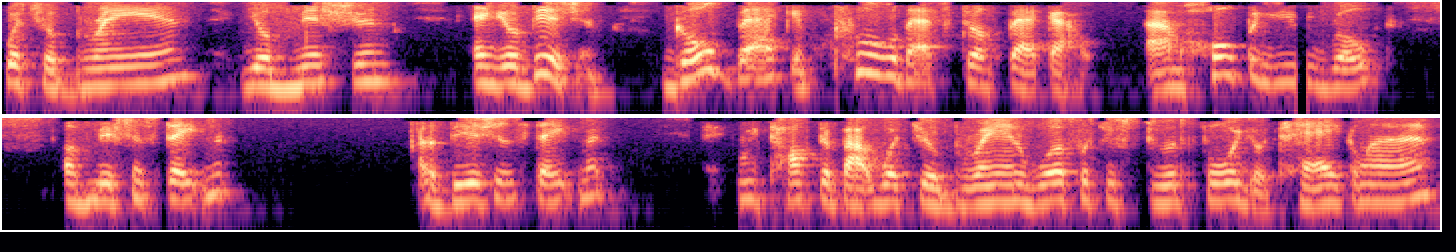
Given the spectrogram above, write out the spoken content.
what your brand, your mission, and your vision. Go back and pull that stuff back out. I'm hoping you wrote a mission statement, a vision statement. We talked about what your brand was, what you stood for, your tagline.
